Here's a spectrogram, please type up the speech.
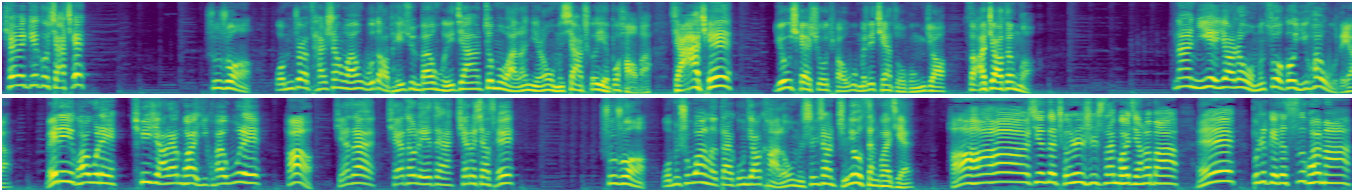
前面给我下去。叔叔，我们这儿才上完舞蹈培训班回家，这么晚了，你让我们下车也不好吧？下去，有钱学跳舞，没得钱坐公交，咋家整嘛？那你也要让我们坐够一块五的呀？没得一块五的，起价两块，一块五的。好，现在前头那站，前头下车。叔叔，我们是忘了带公交卡了，我们身上只有三块钱。好好好，现在承认是三块钱了吧？哎，不是给了四块吗？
